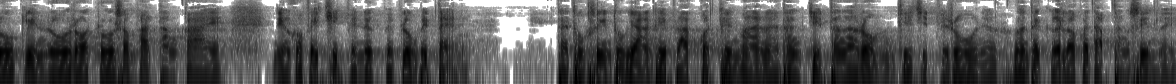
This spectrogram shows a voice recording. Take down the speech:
รู้กลิ่น รู้รสรู้สัมผัสทางกาย เดี๋ยวก็ไปคิดไปนึกไปปรุงไปแต่ง แต่ทุกสิ่งทุกอย่างที่ปรากฏขึ้นมานะทั้งจิตทั้งอารมณ์ที่จิตไปรู้เนี่ยล้วนแต่เกิดแล้วก็ดับทั้งสิ้นเลย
